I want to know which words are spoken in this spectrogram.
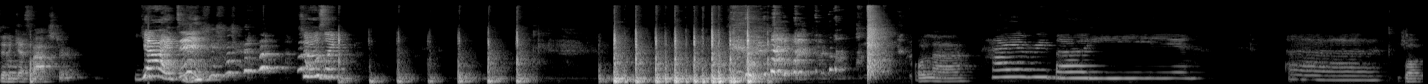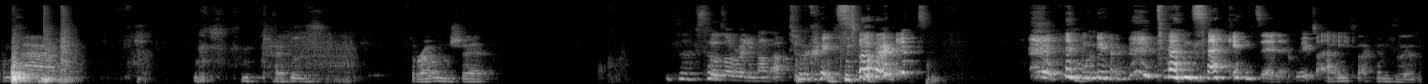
Did it get faster? Yeah, it did. so it was like. Hola. Hi, everybody. Uh, Welcome back. Kyla's throwing shit. the episode's already not up to a great start. and we are 10 seconds in, everybody. Ten seconds in.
